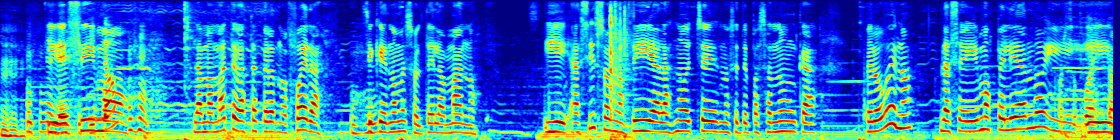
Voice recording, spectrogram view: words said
y decimos, la mamá te va a estar esperando afuera, así que no me solté la mano. Y así son los días, las noches, no se te pasa nunca. Pero bueno, la seguimos peleando y... Por supuesto. y La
